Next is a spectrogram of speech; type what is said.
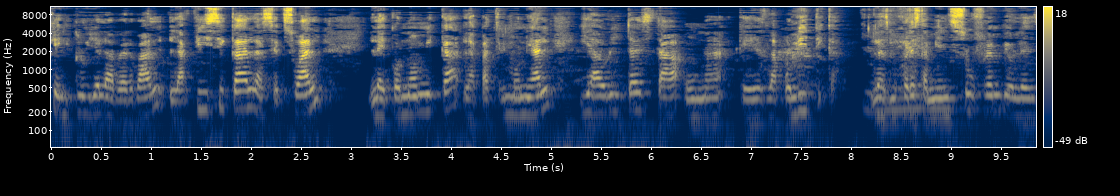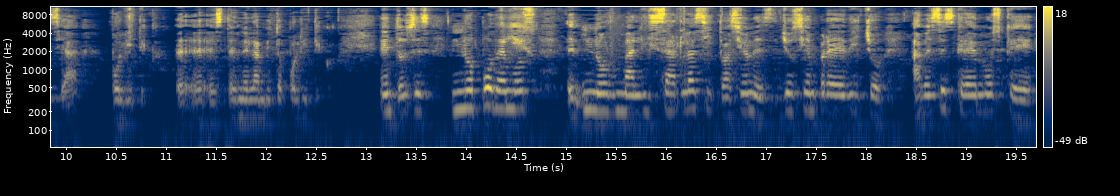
que incluye la verbal, la física, la sexual, la económica, la patrimonial, y ahorita está una que es la política. Las mujeres también sufren violencia política, eh, este, en el ámbito político. Entonces, no podemos eh, normalizar las situaciones. Yo siempre he dicho, a veces creemos que,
